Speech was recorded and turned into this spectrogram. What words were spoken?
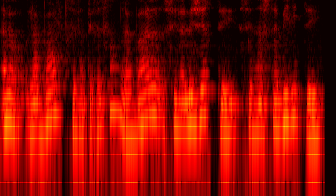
Alors, la balle, très intéressant, la balle, c'est la légèreté, c'est l'instabilité,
